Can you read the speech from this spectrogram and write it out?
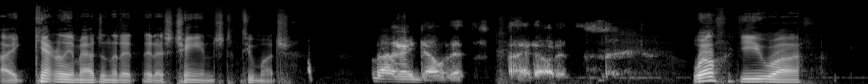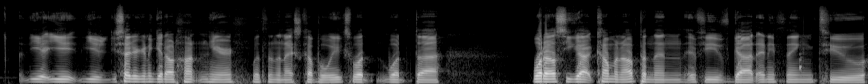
I can't really imagine that it, it has changed too much. I doubt it. I doubt it. Well, you uh, you you you said you're gonna get out hunting here within the next couple weeks. What what uh, what else you got coming up? And then if you've got anything to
